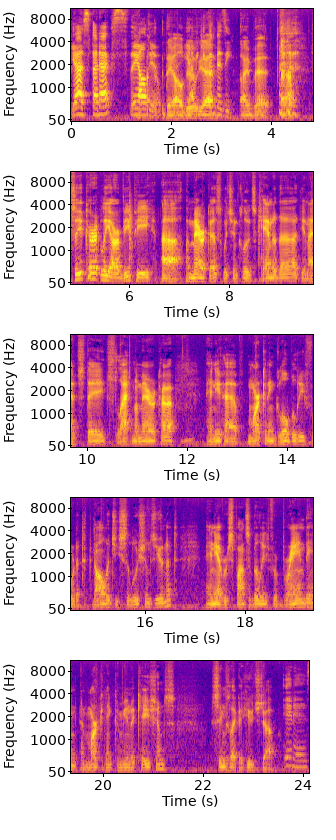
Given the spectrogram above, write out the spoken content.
Yes, FedEx. They all do. They all do. Yeah, we keep them busy. I bet. Uh, so you currently are VP uh, Americas, which includes Canada, the United States, Latin America, and you have marketing globally for the Technology Solutions Unit, and you have responsibility for branding and marketing communications. Seems like a huge job. It is.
